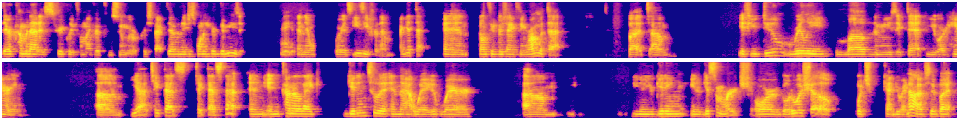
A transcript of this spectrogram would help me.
they're coming at it strictly from like a consumer perspective, and they just want to hear good music, right? And they where it's easy for them. I get that, and I don't think there's anything wrong with that. But um, if you do really love the music that you are hearing, um, yeah, take that take that step and and kind of like get into it in that way where um, you know you're getting you know get some merch or go to a show which can't do right now obviously but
